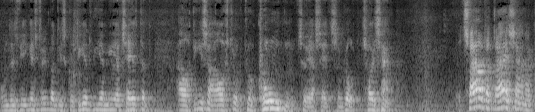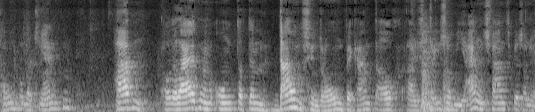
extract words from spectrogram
Und es wird jetzt darüber diskutiert, wie er mir erzählt hat, auch dieser Ausdruck durch Kunden zu ersetzen. Gut, soll sein. Zwei oder drei seiner Kunden oder Klienten haben oder leiden unter dem Down-Syndrom, bekannt auch als Trisomie 21, also eine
